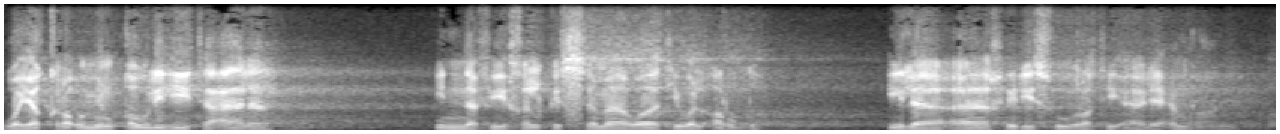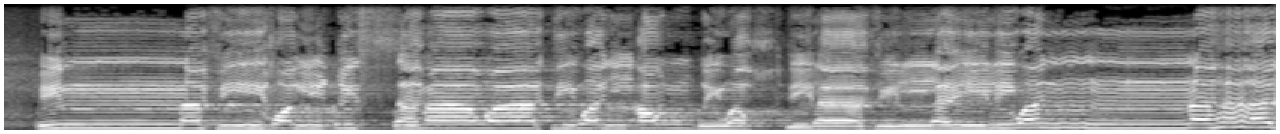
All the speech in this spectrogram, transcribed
ويقرأ من قوله تعالى إن في خلق السماوات والأرض إلى آخر سورة آل عمران. إن في خلق السماوات والأرض واختلاف الليل والنهار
